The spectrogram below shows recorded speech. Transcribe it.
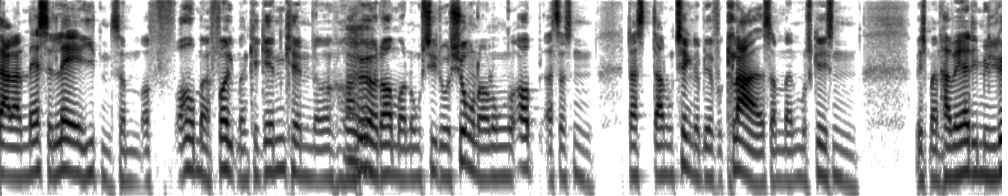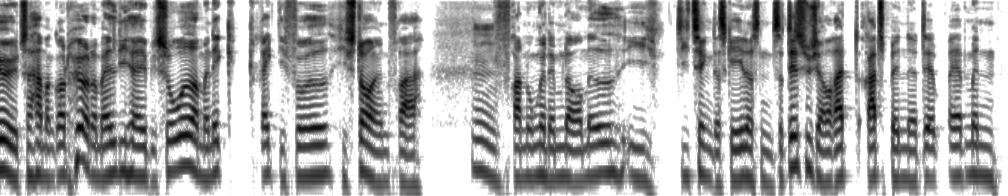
der er der en masse lag i den, som og, oh, man, folk, man kan genkende og har mm. Hørt om, og nogle situationer og nogle op... Altså sådan, der, der er nogle ting, der bliver forklaret, som man måske sådan... Hvis man har været i miljøet, så har man godt hørt om alle de her episoder, men ikke rigtig fået historien fra, Mm. fra nogle af dem, der var med i de ting, der skete. Og sådan. Så det synes jeg var ret, ret spændende. Det, ja, men,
